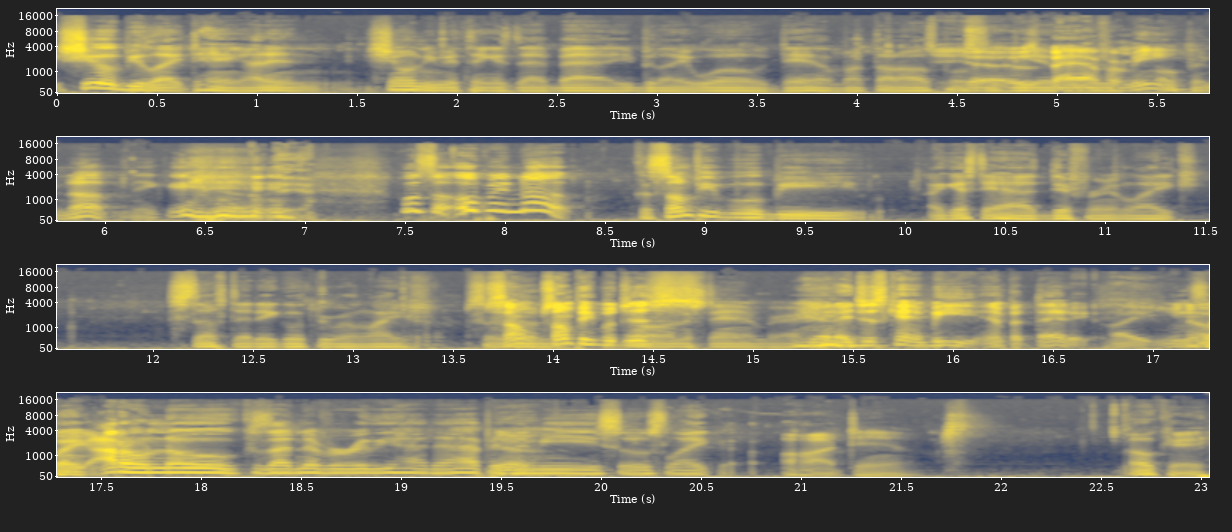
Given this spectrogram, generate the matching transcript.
she'll be like, dang, I didn't. She don't even think it's that bad. You'd be like, well, damn, I thought I was supposed Yeah, to. it be was bad for me. Open up, nigga. yeah. Supposed to open up, because some people will be. I guess they have different like stuff that they go through in life. So Some- some people they don't just- understand, bro. Yeah, they just can't be empathetic. Like you know, it's like I don't know because I never really had that happen Yeah. to me. So it's like, oh damn. Okay,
